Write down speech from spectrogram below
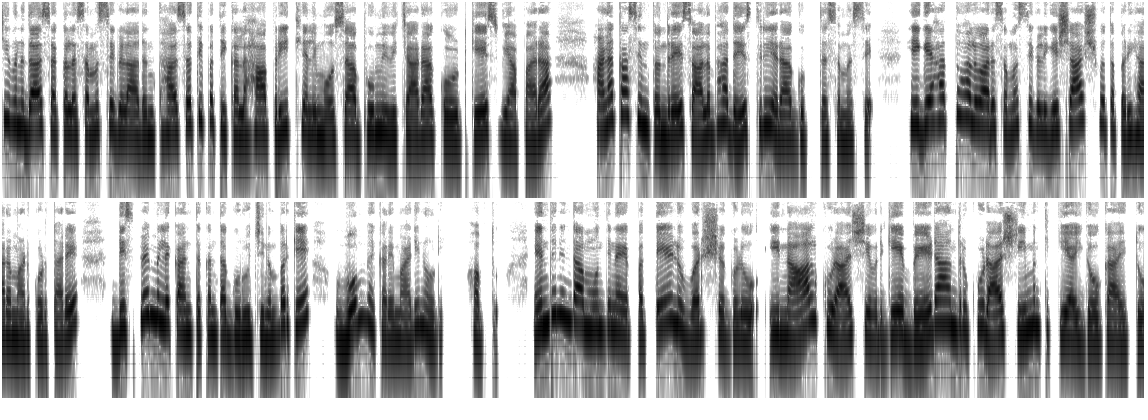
ಜೀವನದ ಸಕಲ ಸಮಸ್ಯೆಗಳಾದಂತಹ ಸತಿಪತಿ ಕಲಹ, ಪ್ರೀತಿಯಲ್ಲಿ ಮೋಸ, ಭೂಮಿ ವಿಚಾರ, ಕೋರ್ಟ್ ಕೇಸ್, ವ್ಯಾಪಾರ, ಹಣಕಾಸಿನ ತೊಂದರೆ, ಸಾಲಬಾಧೆ, ಸ್ತ್ರೀಯರ ಗುಪ್ತ ಸಮಸ್ಯೆ. ಹೀಗೆ ಹತ್ತು ಹಲವಾರು ಸಮಸ್ಯೆಗಳಿಗೆ ಶಾಶ್ವತ ಪರಿಹಾರ ಮಾಡಿಕೊಡ್ತಾರೆ. ಡಿಸ್ಪ್ಲೇ ಮೇಲೆ ಕಾಣ್ತಕ್ಕಂಥ ಗುರೂಜಿ ನಂಬರ್ಗೆ ಒಮ್ಮೆ ಕರೆ ಮಾಡಿ ನೋಡಿ. ಹೌದು. ಎಂದಿನಿಂದ ಮುಂದಿನ ಎಪ್ಪತ್ತೇಳು ವರ್ಷಗಳು ಈ ನಾಲ್ಕು ರಾಶಿಯವರಿಗೆ ಬೇಡ ಅಂದ್ರೂ ಕೂಡ ಶ್ರೀಮಂತಿಕೆಯ ಯೋಗ ಆಯಿತು.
